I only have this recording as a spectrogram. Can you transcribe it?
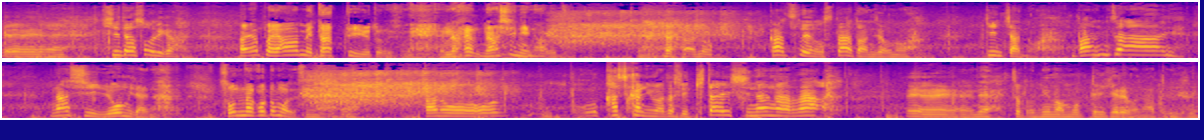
えー岸田総理が、あやっぱやめたっていうとですね、な、なしになると。あの、かつてのスター誕生の金ちゃんの万歳なしよみたいな、そんなこともですね、あの、かすかに私期待しながら、えーね、ちょっと見守っていければなというふうに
